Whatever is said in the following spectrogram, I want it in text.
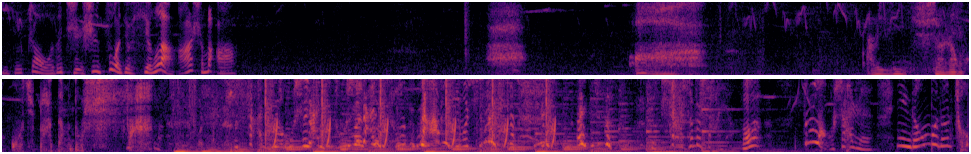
你就照我的指示做就行了啊！什么啊？啊！二姨，你是想让我过去把他们都杀了？杀你头，杀你头，杀你头，打死你们！杀杀！哎，杀什么杀呀？啊！怎么老杀人？你能不能充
